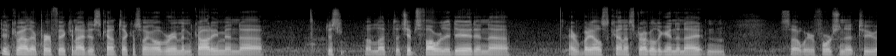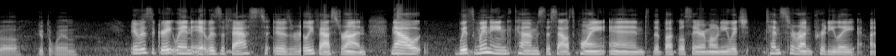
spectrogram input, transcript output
didn't come out of there perfect, and I just kind of took a swing over him and caught him and uh, just let the chips fall where they did. And uh, everybody else kind of struggled again tonight. And so we were fortunate to uh, get the win. It was a great win. It was a fast. It was a really fast run. Now, with winning comes the South Point and the buckle ceremony, which tends to run pretty late. Uh,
